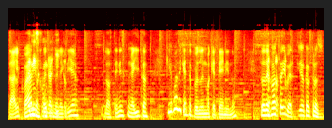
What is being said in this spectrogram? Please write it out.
Tal cual, tenis con gallito. Alegría. Los tenis con gallito. Que básicamente pues lo mismo que tenis, ¿no? Entonces de juego está divertido, creo que los,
